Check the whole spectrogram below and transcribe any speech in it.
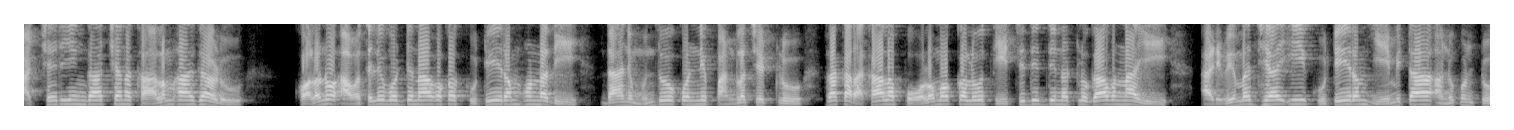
ఆశ్చర్యంగా క్షణకాలం ఆగాడు. కొలను అవతలి ఒడ్డిన ఒక కుటీరం ఉన్నది. దాని ముందు కొన్ని పండ్ల చెట్లు రకరకాల పూల మొక్కలు తీర్చిదిద్దినట్లుగా ఉన్నాయి. అడవి మధ్య ఈ కుటీరం ఏమిటా అనుకుంటూ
